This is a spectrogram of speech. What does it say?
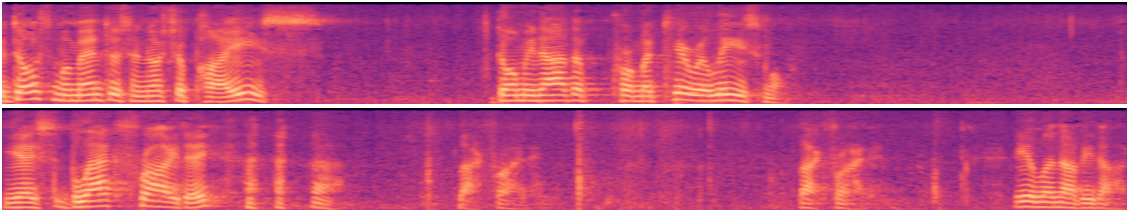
Hay dos momentos en nuestro país dominado por materialismo. Y es Black Friday. Black Friday. Black Friday. Y la Navidad.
